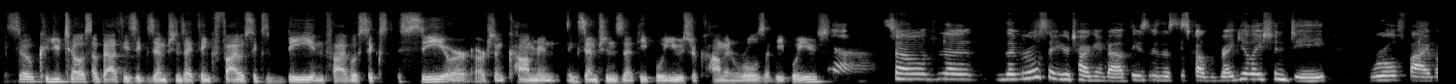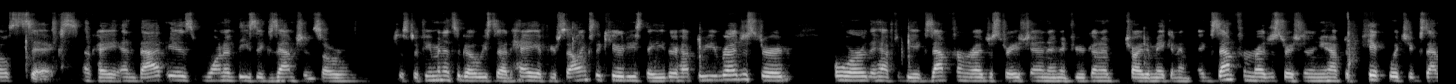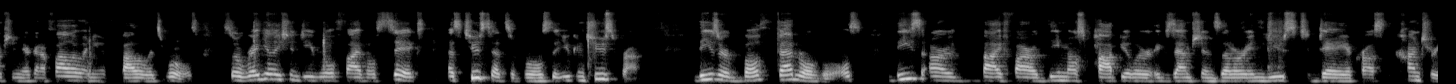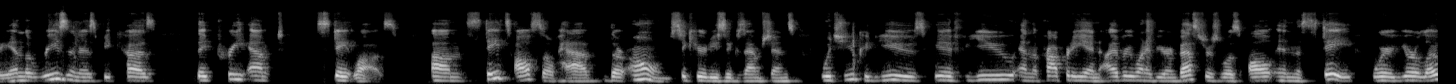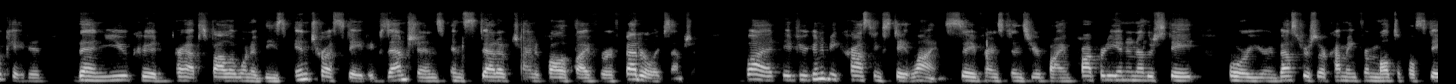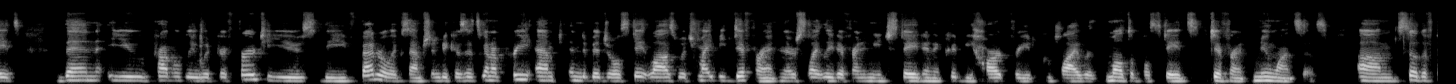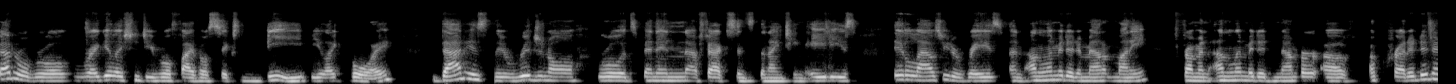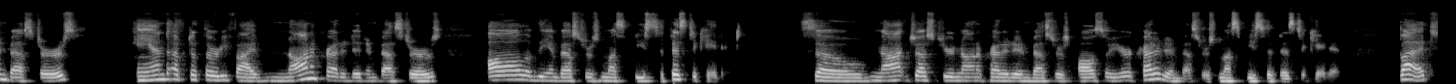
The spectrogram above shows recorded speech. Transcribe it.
so could you tell us about these exemptions? I think 506b and 506c are, are some common exemptions that people use or common rules that people use. Yeah. So the the rules that you're talking about these are this is called regulation d Rule 506. Okay, and that is one of these exemptions. So just a few minutes ago, we said, hey, if you're selling securities, they either have to be registered or they have to be exempt from registration. And if you're going to try to make an exempt from registration, then you have to pick which exemption you're going to follow and you follow its rules. So Regulation D Rule 506 has two sets of rules that you can choose from. These are both federal rules. These are by far the most popular exemptions that are in use today across the country. And the reason is because they preempt state laws. Um, states also have their own securities exemptions, which you could use if you and the property and every one of your investors was all in the state where you're located. Then you could perhaps follow one of these intrastate exemptions instead of trying to qualify for a federal exemption. But if you're going to be crossing state lines, say, for instance, you're buying property in another state or your investors are coming from multiple states, then you probably would prefer to use the federal exemption because it's going to preempt individual state laws, which might be different and they're slightly different in each state, and it could be hard for you to comply with multiple states' different nuances. Um, so the federal rule, Regulation D Rule 506B, be like boy, that is the original rule. It's been in effect since the 1980s. It allows you to raise an unlimited amount of money from an unlimited number of accredited investors and up to 35 non accredited investors. All of the investors must be sophisticated. So, not just your non accredited investors, also your accredited investors must be sophisticated. But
